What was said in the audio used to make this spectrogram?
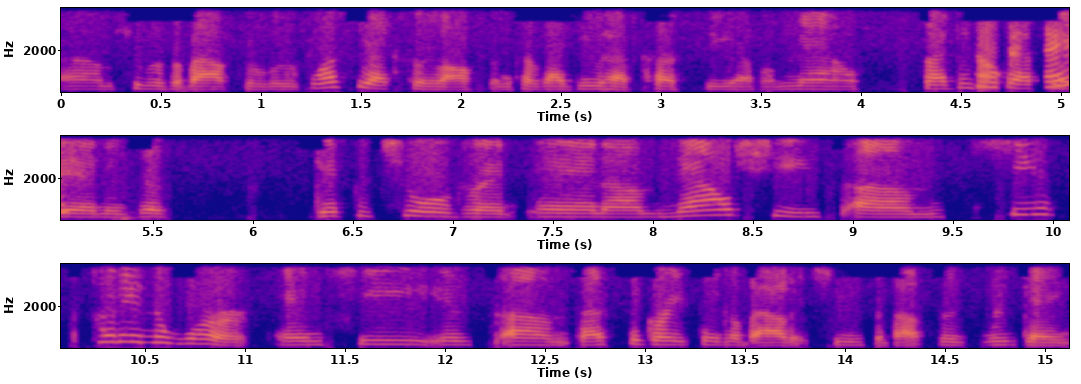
um, she was about to lose. Well, she actually lost them because I do have custody of them now. So I just to step in and just get the children, and um, now she's um, she's put in the work, and she is. Um, that's the great thing about it. She's about to regain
